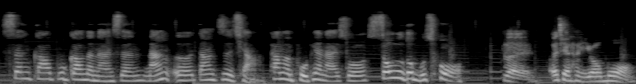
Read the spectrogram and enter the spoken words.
身高不高的男生，男儿当自强，他们普遍来说收入都不错。对，而且很幽默。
